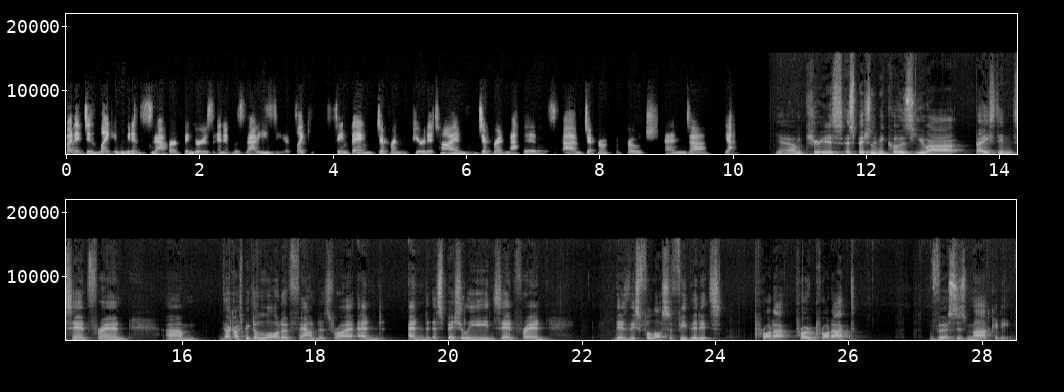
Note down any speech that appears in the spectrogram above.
But it didn't like we didn't snap our fingers and it was that easy. It's like same thing, different period of time, different methods, um, different approach, and uh, yeah. Yeah, I'm curious, especially because you are based in San Fran. Um, like I speak to a lot of founders, right? And and especially in San Fran, there's this philosophy that it's product pro product versus marketing,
